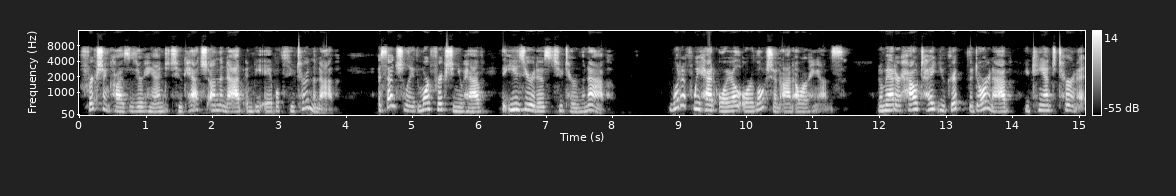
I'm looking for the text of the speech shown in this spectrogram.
Friction causes your hand to catch on the knob and be able to turn the knob. Essentially, the more friction you have, the easier it is to turn the knob. What if we had oil or lotion on our hands? No matter how tight you grip the doorknob, you can't turn it.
